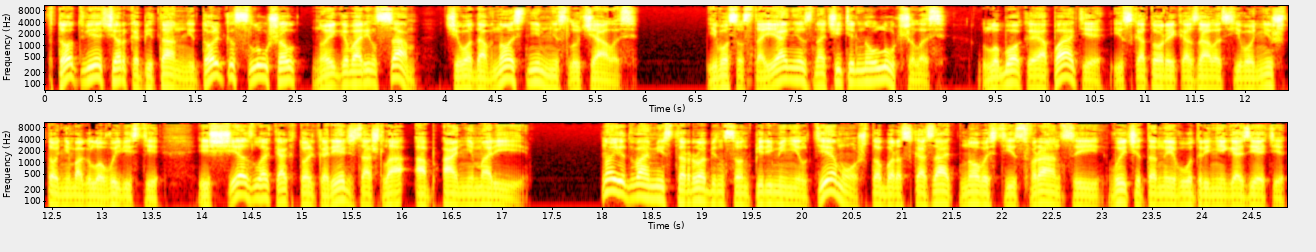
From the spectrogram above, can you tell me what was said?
В тот вечер капитан не только слушал, но и говорил сам — чего давно с ним не случалось. Его состояние значительно улучшилось. Глубокая апатия, из которой, казалось, его ничто не могло вывести, исчезла, как только речь зашла об Анне Марии. Но едва мистер Робинсон переменил тему, чтобы рассказать новости из Франции, вычитанные в утренней газете,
